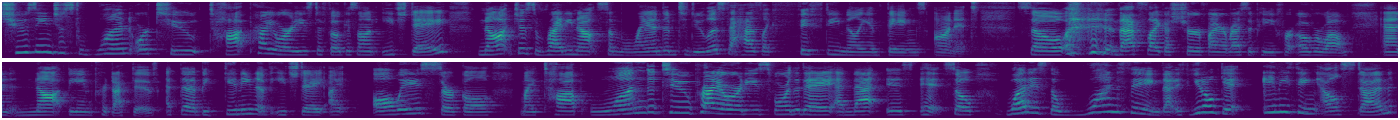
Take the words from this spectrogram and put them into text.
choosing just one or two top priorities to focus on each day, not just writing out some random to do list that has like 50 million things on it. So that's like a surefire recipe for overwhelm and not being productive. At the beginning of each day, I always circle my top one to two priorities for the day, and that is it. So, what is the one thing that if you don't get anything else done,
